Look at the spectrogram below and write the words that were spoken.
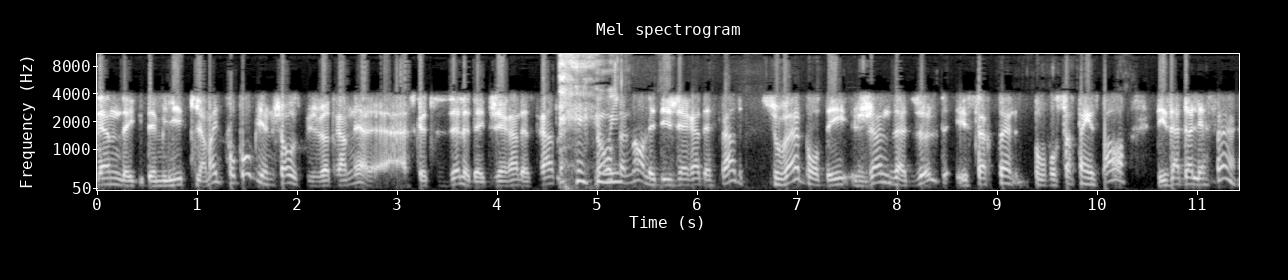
dizaines de, milliers de kilomètres. Faut pas oublier une chose, puis je vais te ramener à, ce que tu disais d'être gérant d'estrade. Non seulement on est des gérants d'estrade, souvent pour des jeunes adultes et certains pour, certains sports, des adolescents.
